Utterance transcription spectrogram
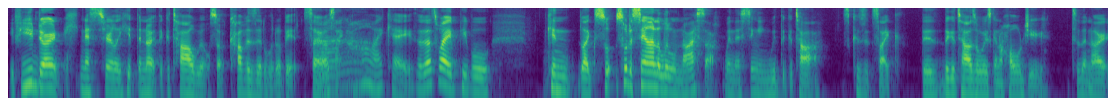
If you don't necessarily hit the note, the guitar will, so it covers it a little bit. So I was like, ah. oh, okay. So that's why people can like so, sort of sound a little nicer when they're singing with the guitar. It's because it's like the the guitar's always going to hold you to the note.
